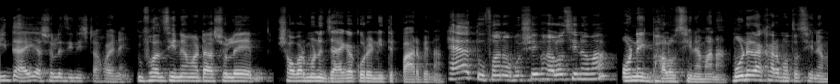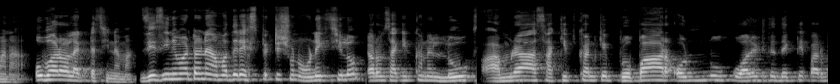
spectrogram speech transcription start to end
বিধায় আসলে জিনিসটা হয় নাই। তুফান সিনেমাটা আসলে সবার মনে জায়গা করে নিতে পারবে না। হ্যাঁ তুফান অবশ্যই ভালো সিনেমা। অনেক ভালো সিনেমা না। মনে রাখার মতো সিনেমা না। ওভারঅল একটা সিনেমা। যে সিনেমাটা নিয়ে আমাদের এক্সপেকটেশন অনেক ছিল কারণ সাকিব খানের লুক আমরা সাকিব খানকে প্রপার অন্য কোয়ালিটিতে দেখতে পারব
